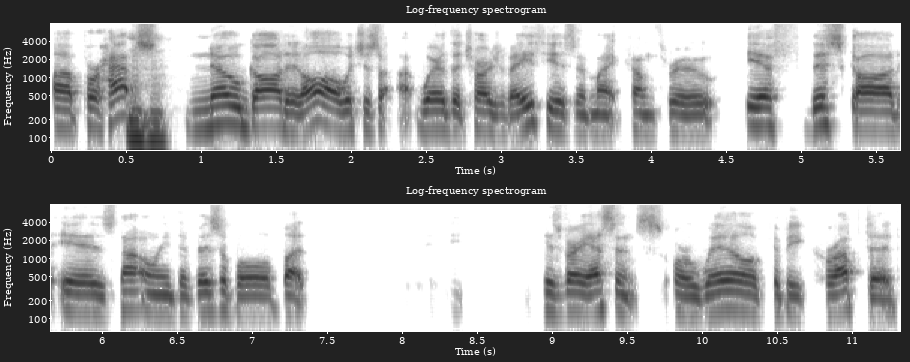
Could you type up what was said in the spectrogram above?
Uh, perhaps mm-hmm. no God at all, which is where the charge of atheism might come through. If this God is not only divisible, but his very essence or will could be corrupted.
